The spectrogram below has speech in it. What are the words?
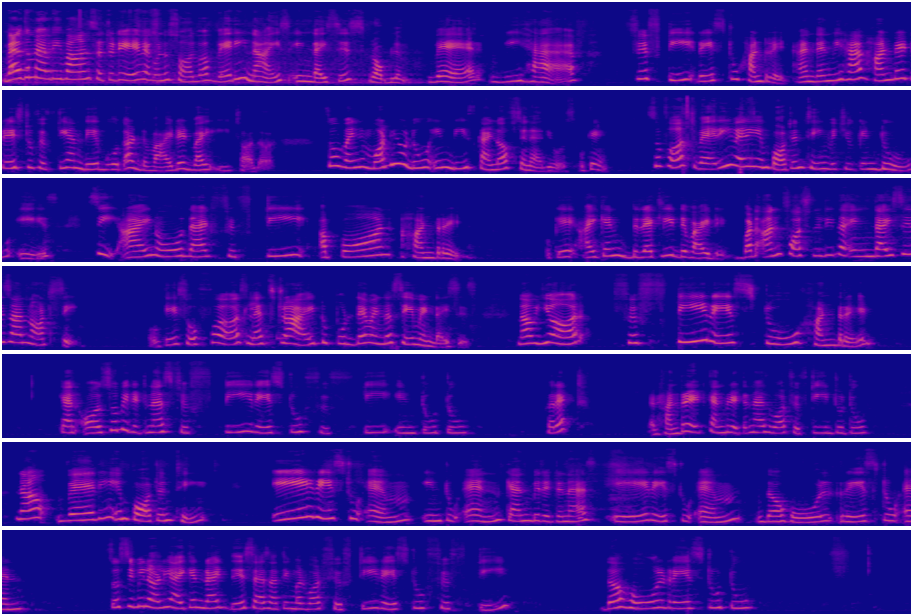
Welcome everyone. So today we are going to solve a very nice indices problem where we have 50 raised to 100 and then we have 100 raised to 50 and they both are divided by each other. So when what do you do in these kind of scenarios? Okay. So first very very important thing which you can do is see I know that 50 upon 100 okay I can directly divide it but unfortunately the indices are not same Okay, so first let's try to put them in the same indices. Now here 50 raised to 100 can also be written as 50 raised to 50 into 2. Correct? And 100 can be written as what? 50 into 2. Now, very important thing. A raised to m into n can be written as a raised to m the whole raised to n so similarly, I can write this as nothing but what 50 raised to 50, the whole raised to 2.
